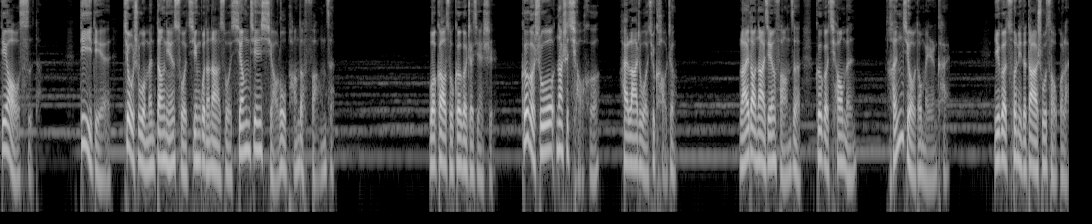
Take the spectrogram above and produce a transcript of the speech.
吊死的，地点就是我们当年所经过的那所乡间小路旁的房子。我告诉哥哥这件事。哥哥说那是巧合，还拉着我去考证。来到那间房子，哥哥敲门，很久都没人开。一个村里的大叔走过来，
